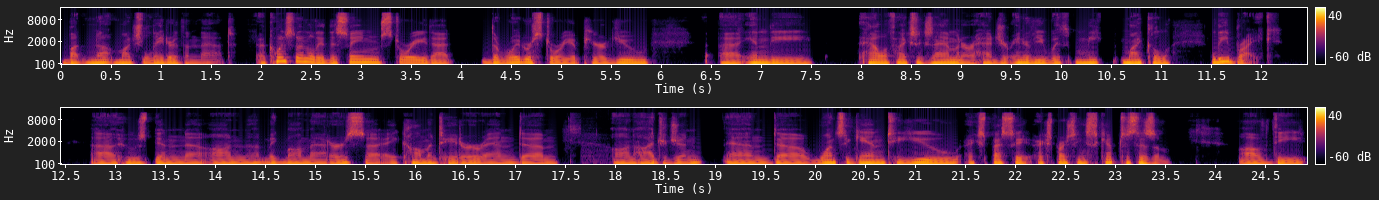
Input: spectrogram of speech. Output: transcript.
but not much later than that. Uh, coincidentally, the same story that the Reuters story appeared, you uh, in the Halifax Examiner had your interview with Michael Liebreich, uh, who's been uh, on Mi'kmaq Matters, uh, a commentator and um, on hydrogen. And uh, once again, to you, expressing, expressing skepticism of the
